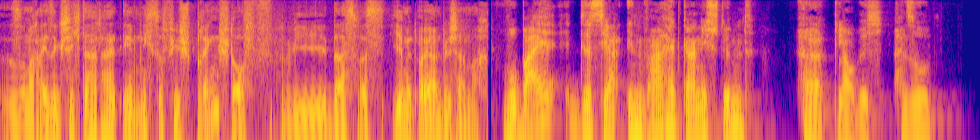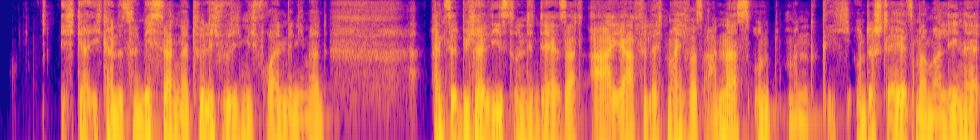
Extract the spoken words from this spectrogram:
So eine Reisegeschichte hat halt eben nicht so viel Sprengstoff wie das, was ihr mit euren Büchern macht. Wobei das ja in Wahrheit gar nicht stimmt, äh, glaube ich. Also ich, ich kann das für mich sagen. Natürlich würde ich mich freuen, wenn jemand eins der Bücher liest und hinterher sagt, ah ja, vielleicht mache ich was anders und man, ich unterstelle jetzt mal Marlene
